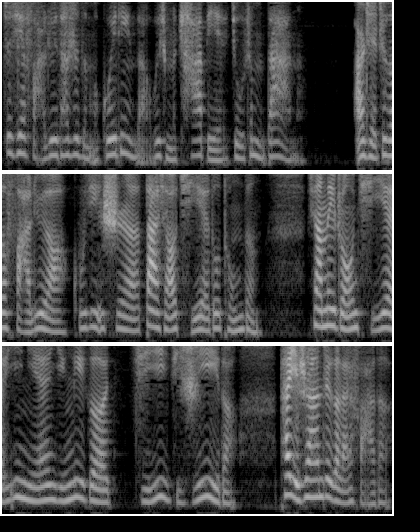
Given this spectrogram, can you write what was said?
这些法律它是怎么规定的，为什么差别就这么大呢？而且这个法律啊，估计是大小企业都同等，像那种企业一年盈利个几亿、几十亿的，他也是按这个来罚的，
